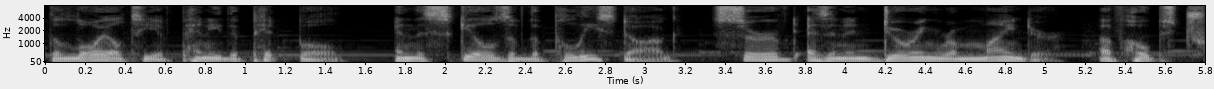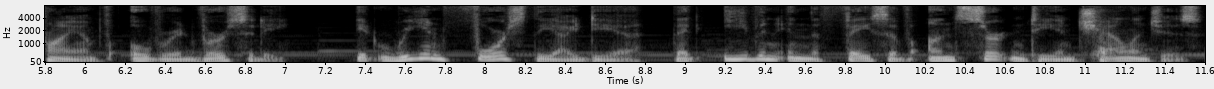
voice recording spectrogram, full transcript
the loyalty of Penny the Pit Bull, and the skills of the police dog, served as an enduring reminder of hope's triumph over adversity. It reinforced the idea that even in the face of uncertainty and challenges,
